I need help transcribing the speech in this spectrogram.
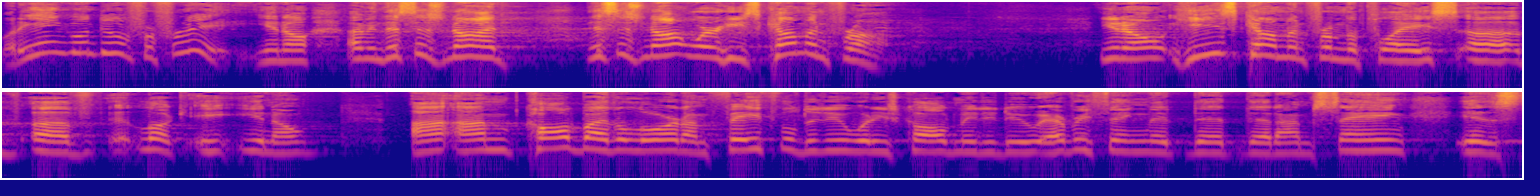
but he ain't going to do it for free. You know, I mean, this is not, this is not where he's coming from. You know, he's coming from the place of, of look, you know, I, am called by the Lord. I'm faithful to do what he's called me to do. Everything that, that, that I'm saying is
